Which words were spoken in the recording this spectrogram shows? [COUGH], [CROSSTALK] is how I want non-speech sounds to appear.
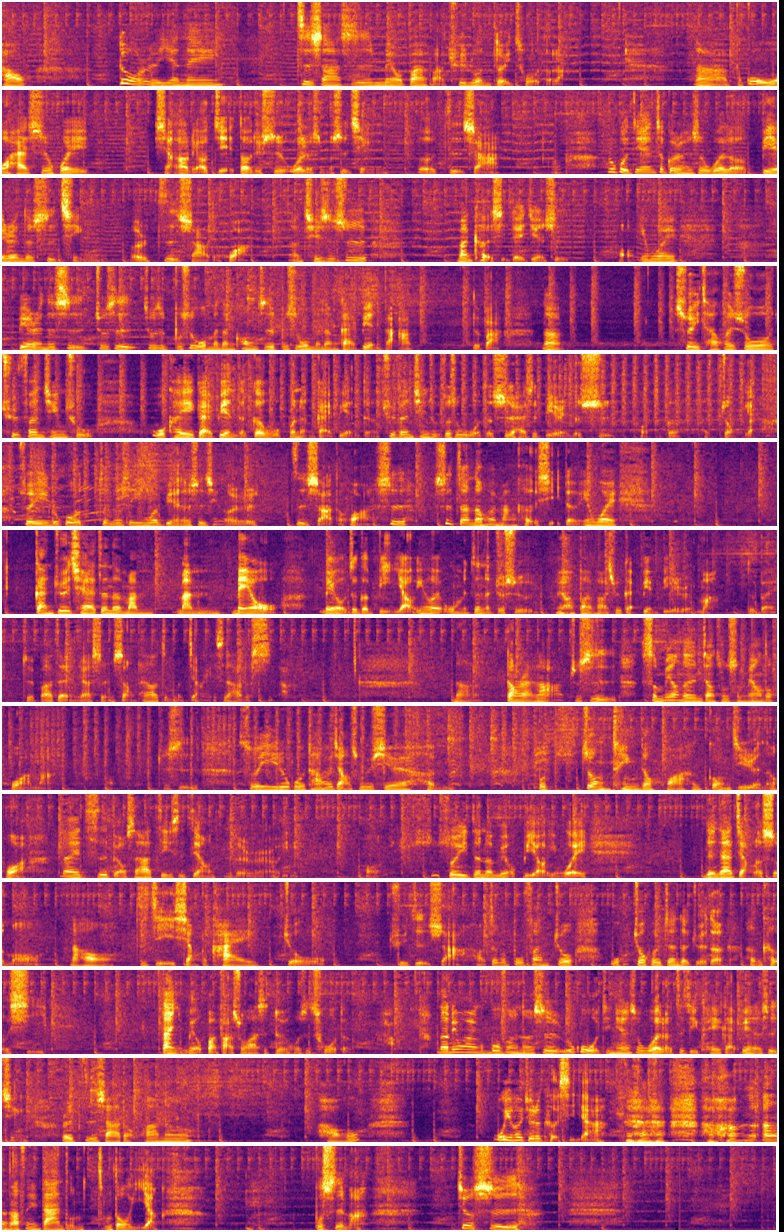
好，对我而言呢，自杀是没有办法去论对错的啦。那不过我还是会想要了解到底是为了什么事情而自杀。如果今天这个人是为了别人的事情而自杀的话，那其实是蛮可惜的一件事。好，因为别人的事就是就是不是我们能控制，不是我们能改变的，啊，对吧？那。所以才会说区分清楚，我可以改变的跟我不能改变的，区分清楚这是我的事还是别人的事，哦，这个很重要。所以如果真的是因为别人的事情而自杀的话，是是真的会蛮可惜的，因为感觉起来真的蛮蛮没有没有这个必要，因为我们真的就是没有办法去改变别人嘛，对不对？嘴巴在人家身上，他要怎么讲也是他的事啊。那当然啦，就是什么样的人讲出什么样的话嘛，就是所以如果他会讲出一些很不中听的话、很攻击人的话，那一次表示他自己是这样子的人而已。好，所以真的没有必要因为人家讲了什么，然后自己想不开就去自杀。好，这个部分就我就会真的觉得很可惜。但也没有办法说他是对或是错的。那另外一个部分呢是，如果我今天是为了自己可以改变的事情而自杀的话呢，好，我也会觉得可惜呀。[LAUGHS] 好，嗯，老师，你答案怎么怎么都一样？不是嘛？就是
